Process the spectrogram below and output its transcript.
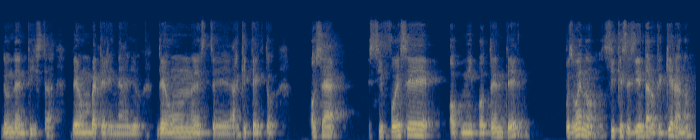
de un dentista, de un veterinario, de un este, arquitecto. O sea, si fuese omnipotente, pues bueno, sí que se sienta lo que quiera, ¿no?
